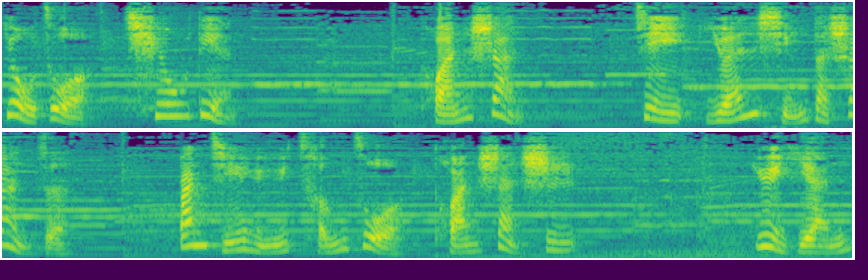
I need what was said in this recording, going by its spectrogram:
又作秋殿。团扇，即圆形的扇子。班婕妤曾作团扇诗。玉颜，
